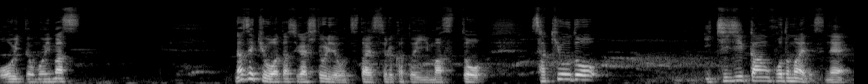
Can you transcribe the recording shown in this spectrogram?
多いと思います。なぜ今日私が一人でお伝えするかと言いますと、先ほど1時間ほど前ですね、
